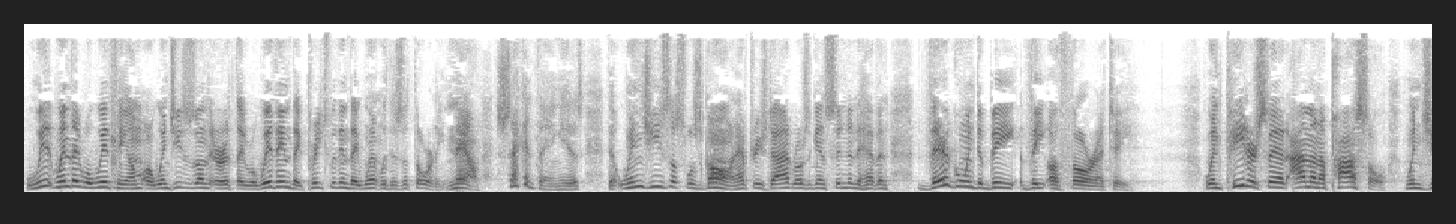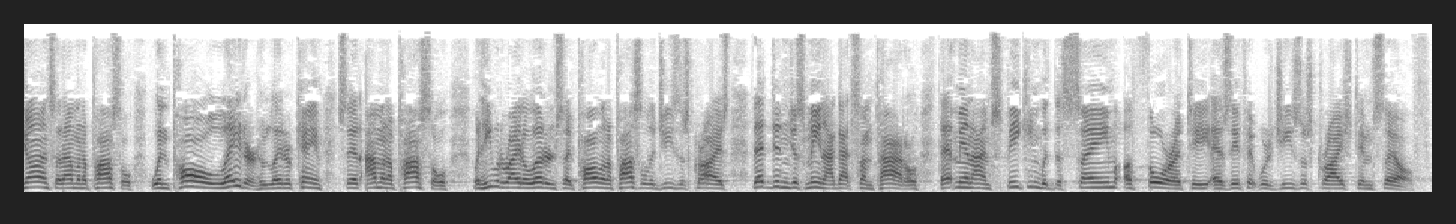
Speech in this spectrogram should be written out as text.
when they were with him, or when Jesus was on the earth, they were with him, they preached with him, they went with his authority. Now, second thing is that when Jesus was gone, after he's died, rose again, ascended into heaven, they're going to be the authority. When Peter said, I'm an apostle, when John said, I'm an apostle, when Paul later, who later came, said, I'm an apostle, when he would write a letter and say, Paul, an apostle of Jesus Christ, that didn't just mean I got some title. That meant I'm speaking with the same authority as if it were Jesus Christ himself.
